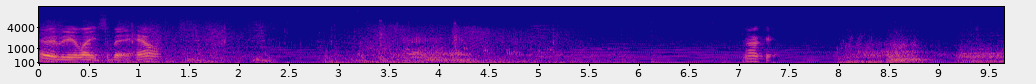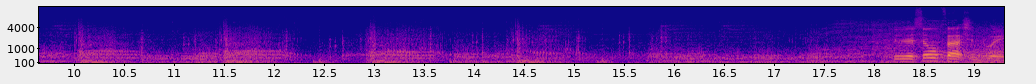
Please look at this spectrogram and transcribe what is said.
Everybody likes a bit of health. Okay. Do this old-fashioned way.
